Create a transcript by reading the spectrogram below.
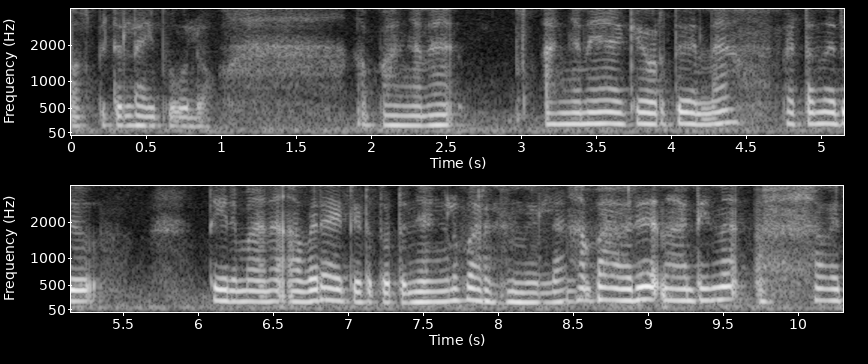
ഹോസ്പിറ്റലിലായി പോകുമല്ലോ അപ്പോൾ അങ്ങനെ അങ്ങനെയൊക്കെ ഓർത്ത് പിന്നെ പെട്ടെന്നൊരു തീരുമാനം അവരായിട്ട് എടുത്തോട്ടെ. ഞങ്ങൾ പറഞ്ഞൊന്നുമില്ല. അപ്പോൾ അവർ നാട്ടിൽ നിന്ന് അവർ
